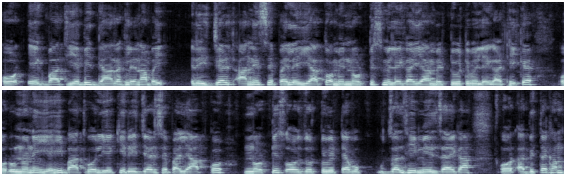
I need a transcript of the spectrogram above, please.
और एक बात ये भी ध्यान रख लेना भाई रिज़ल्ट आने से पहले या तो हमें नोटिस मिलेगा या हमें ट्वीट मिलेगा, ठीक है? और उन्होंने यही बात बोली है कि रिज़ल्ट से पहले आपको नोटिस और जो ट्वीट है वो जल्द ही मिल जाएगा। और अभी तक हम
